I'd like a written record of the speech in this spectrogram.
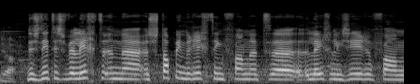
Ja. Dus dit is wellicht een, een, stap in de richting van het legaliseren van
